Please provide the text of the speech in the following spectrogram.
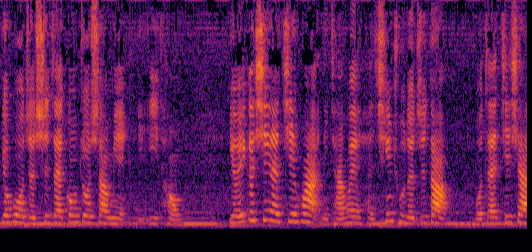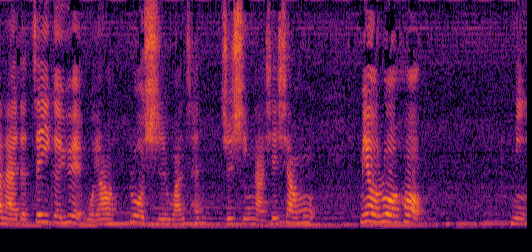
又或者是在工作上面也一同。有一个新的计划，你才会很清楚的知道我在接下来的这一个月我要落实完成执行哪些项目，没有落后，你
